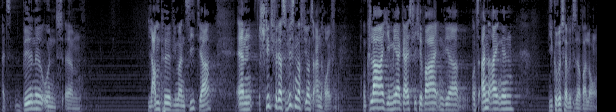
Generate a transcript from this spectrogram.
als Birne und ähm, Lampe, wie man sieht, ja, ähm, steht für das Wissen, das wir uns anhäufen. Und klar, je mehr geistliche Wahrheiten wir uns aneignen, je größer wird dieser Ballon.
